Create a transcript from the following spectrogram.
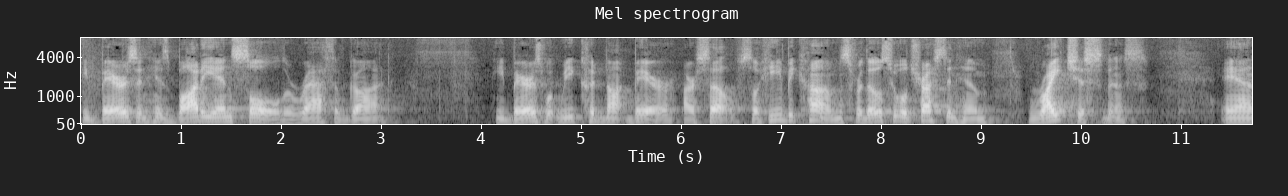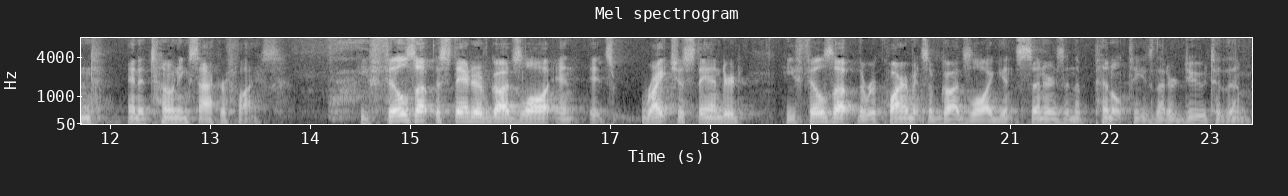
He bears in his body and soul the wrath of God. He bears what we could not bear ourselves. So he becomes, for those who will trust in him, righteousness and an atoning sacrifice. He fills up the standard of God's law and its righteous standard. He fills up the requirements of God's law against sinners and the penalties that are due to them.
